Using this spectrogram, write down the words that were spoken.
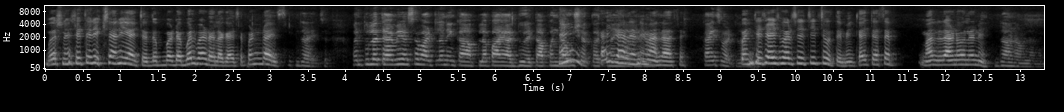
बसने ते रिक्षाने यायचं. डब डबल भाडं लागायचं पण जायचं. जायचं. पण तुला त्यावेळी असं वाटलं नाही का आपला पाय आधू येत आपण जाऊ शकत काही नाही झालं नाही वगैरे? मला असं. काहीच वाटलं पंचेचाळीस वर्षाचीच होते मी काही तसं मला जाणवलं नाही. जाणवलं नाही.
